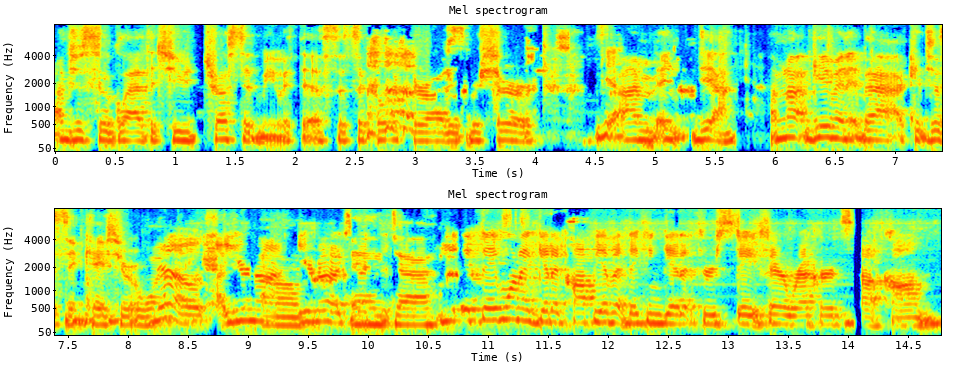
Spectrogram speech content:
I'm just so glad that you trusted me with this. It's a collector item for sure. Yeah. I'm, and, yeah, I'm not giving it back just in case you were wondering. no, you're not. Um, you're not expected. And uh, if they want to get a copy of it, they can get it through statefairrecords.com.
